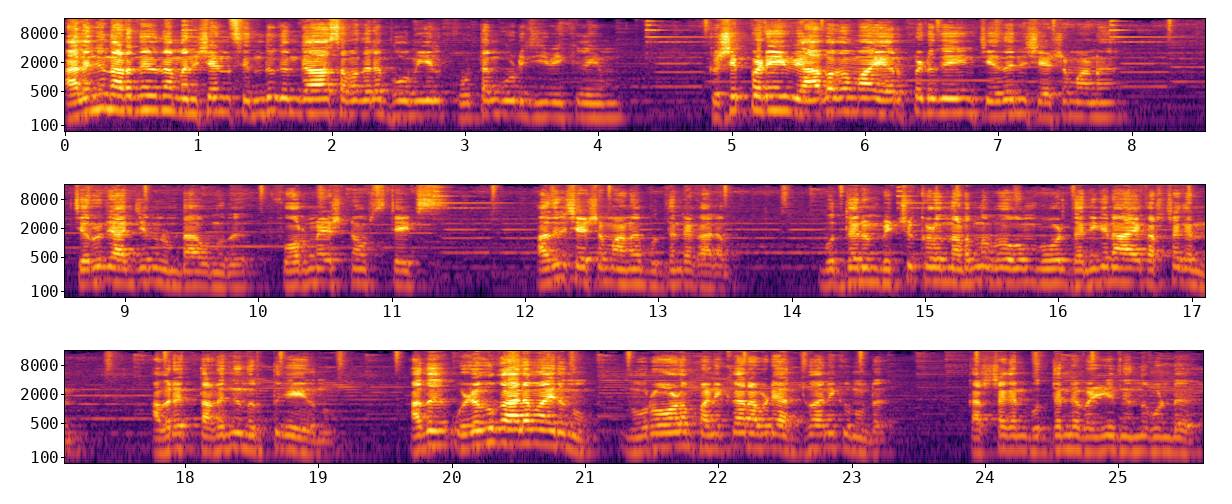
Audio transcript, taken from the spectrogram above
അലഞ്ഞു നടന്നിരുന്ന മനുഷ്യൻ സിന്ധുഗംഗാ സമതല ഭൂമിയിൽ കൂട്ടം കൂടി ജീവിക്കുകയും കൃഷിപ്പണി വ്യാപകമായി ഏർപ്പെടുകയും ചെയ്തതിനു ശേഷമാണ് ചെറു രാജ്യങ്ങൾ ഉണ്ടാകുന്നത് ഫോർമേഷൻ ഓഫ് സ്റ്റേറ്റ്സ് അതിനുശേഷമാണ് ബുദ്ധന്റെ കാലം. ബുദ്ധനും ഭിക്ഷുക്കളും നടന്നു പോകുമ്പോൾ ധനികനായ കർഷകൻ അവരെ തടഞ്ഞു നിർത്തുകയായിരുന്നു. അത് ഉഴവുകാലമായിരുന്നു. നൂറോളം പണിക്കാർ അവിടെ അധ്വാനിക്കുന്നുണ്ട്. കർഷകൻ ബുദ്ധന്റെ വഴിയിൽ നിന്നുകൊണ്ട്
